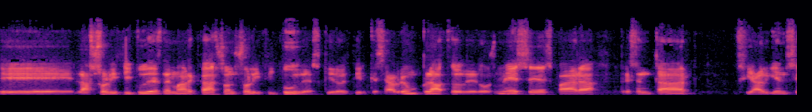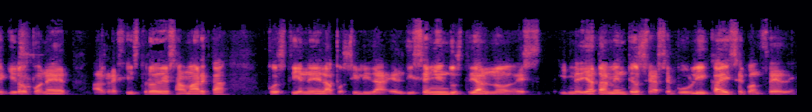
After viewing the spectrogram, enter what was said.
eh, las solicitudes de marca son solicitudes, quiero decir que se abre un plazo de dos meses para presentar, si alguien se quiere oponer al registro de esa marca, pues tiene la posibilidad. El diseño industrial no, es inmediatamente, o sea, se publica y se concede.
